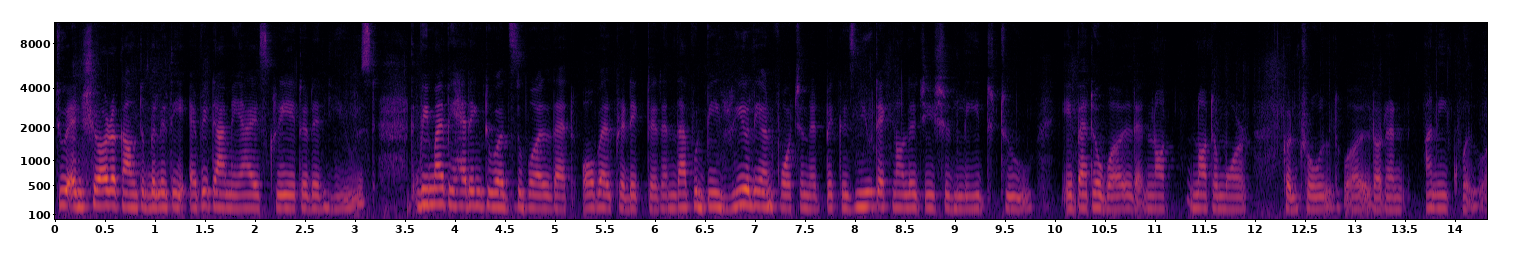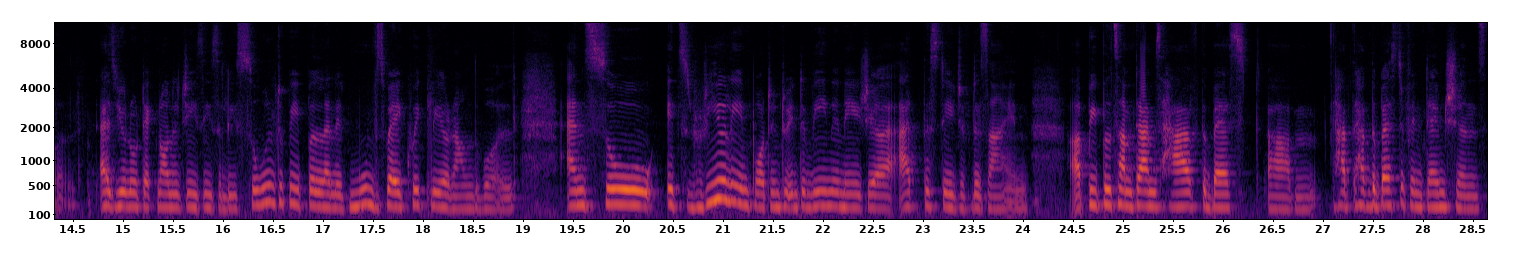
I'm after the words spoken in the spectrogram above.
to ensure accountability every time AI is created and used, we might be heading towards the world that Orwell predicted, and that would be really unfortunate because new technology should lead to a better world and not, not a more controlled world or an unequal world. As you know, technology is easily sold to people and it moves very quickly around the world. And so it's really important to intervene in Asia at the stage of design. Uh, people sometimes have the best um, have have the best of intentions,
